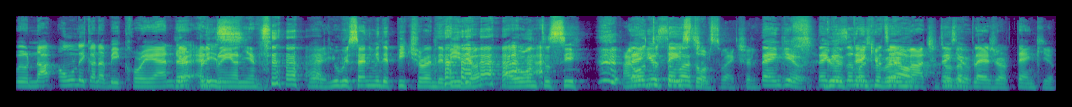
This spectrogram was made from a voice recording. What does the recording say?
will not only gonna be coriander Yeah, and please. green onions. Yeah, you will send me the picture and the video. I want to see. I Thank want to so taste much. also, actually. Thank you. Thank Good. you so Thank much, you very much. It Thank was you. a pleasure. Thank you.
